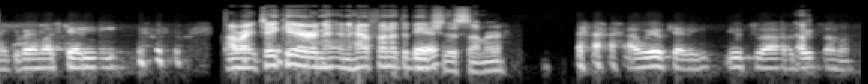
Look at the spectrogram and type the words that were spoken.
Thank you very much, Kelly. All right, take care and, and have fun at the Yeah. beach this summer. I will, Kelly. You too. Have a great summer.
